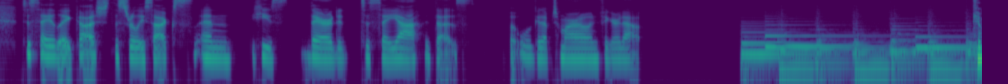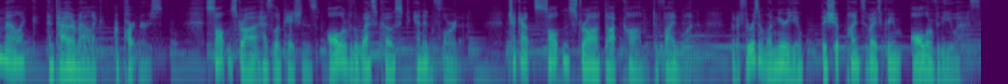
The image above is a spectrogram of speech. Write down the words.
to say, like, gosh, this really sucks. And he's there to to say, yeah, it does. But we'll get up tomorrow and figure it out. Kim Malek and Tyler Malek are partners. Salt and Straw has locations all over the West Coast and in Florida. Check out saltandstraw.com to find one. But if there isn't one near you, they ship pints of ice cream all over the US.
